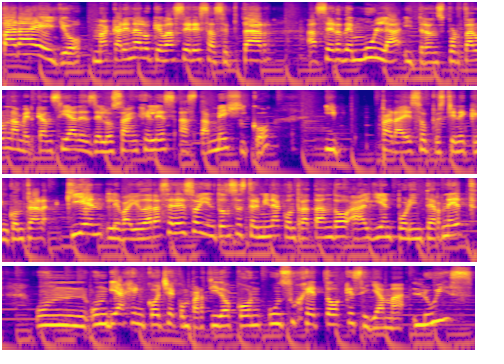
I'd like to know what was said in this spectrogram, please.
Para ello, Macarena lo que va a hacer es aceptar hacer de mula y transportar una mercancía desde Los Ángeles hasta México y para eso pues tiene que encontrar quién le va a ayudar a hacer eso y entonces termina contratando a alguien por internet, un, un, viaje en coche compartido con un sujeto que se llama Luis,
